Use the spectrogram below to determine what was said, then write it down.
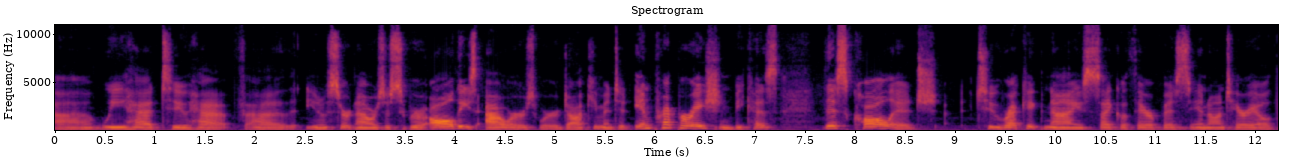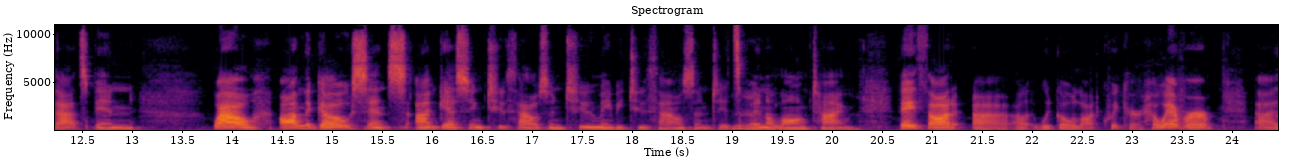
Uh, we had to have uh, you know certain hours of super all these hours were documented in preparation because this college to recognize psychotherapists in ontario that's been wow on the go since i'm guessing 2002 maybe 2000 It's mm. been a long time. They thought uh, it would go a lot quicker. However uh,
